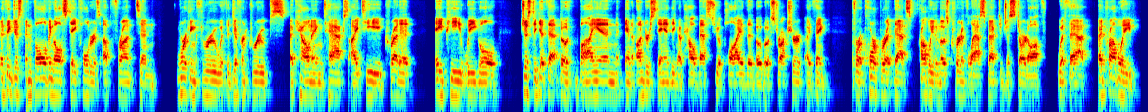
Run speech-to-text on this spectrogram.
I think just involving all stakeholders up front and working through with the different groups accounting, tax, IT, credit, AP, legal just to get that both buy in and understanding of how best to apply the OBO structure. I think for a corporate, that's probably the most critical aspect to just start off with that. I'd probably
